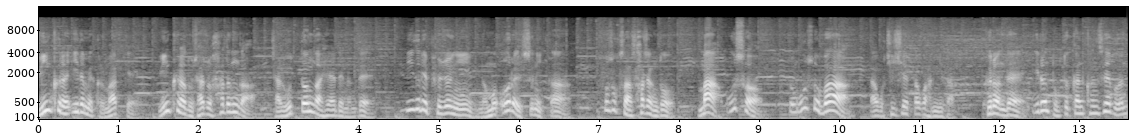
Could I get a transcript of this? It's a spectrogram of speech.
윙크란 이름에 걸맞게 윙크라도 자주 하든가 잘 웃던가 해야 되는데 이들의 표정이 너무 얼어 있으니까 소속사 사장도 마 웃어 좀 웃어봐 라고 지시했다고 합니다. 그런데 이런 독특한 컨셉은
